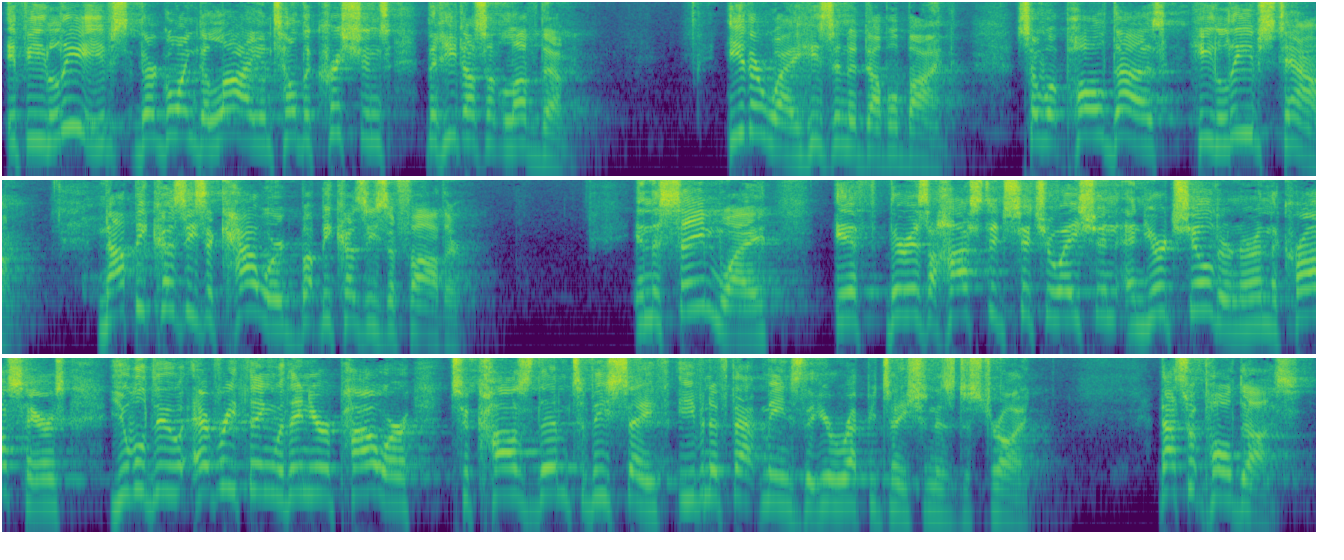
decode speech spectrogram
If he leaves, they're going to lie and tell the Christians that he doesn't love them. Either way, he's in a double bind. So what Paul does, he leaves town. Not because he's a coward, but because he's a father. In the same way, if there is a hostage situation and your children are in the crosshairs, you will do everything within your power to cause them to be safe, even if that means that your reputation is destroyed. That's what Paul does.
